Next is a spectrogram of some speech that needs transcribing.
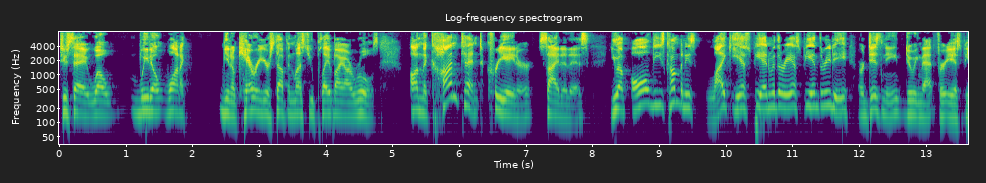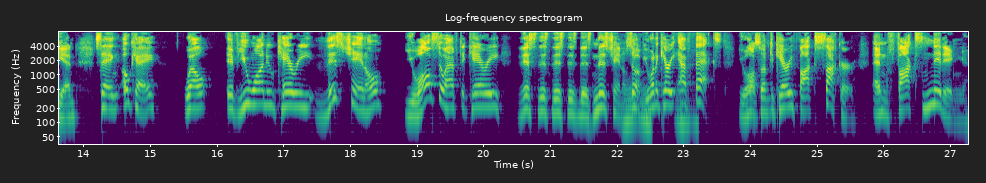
to say, well, we don't want to, you know, carry your stuff unless you play by our rules. On the content creator side of this, you have all these companies like ESPN with their ESPN 3D or Disney doing that for E ESPN saying, okay, well, if you want to carry this channel, you also have to carry this, this, this, this, this, and this channel. So if you want to carry FX, you also have to carry Fox Soccer and Fox Knitting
